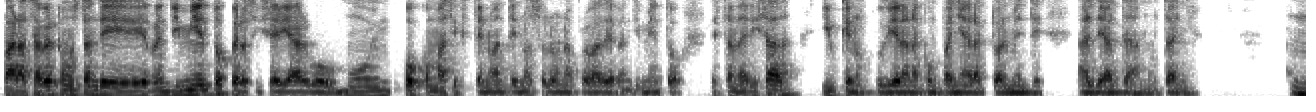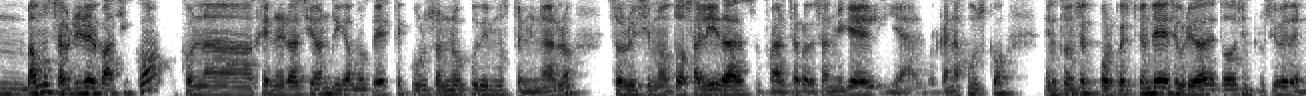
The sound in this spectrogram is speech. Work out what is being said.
para saber cómo están de rendimiento, pero sí sería algo muy un poco más extenuante, no solo una prueba de rendimiento estandarizada y que nos pudieran acompañar actualmente al de alta montaña. Mm, vamos a abrir el básico. Con la generación, digamos, de este curso no pudimos terminarlo. Solo hicimos dos salidas, fue al Cerro de San Miguel y al Volcán Ajusco. Entonces, por cuestión de seguridad de todos, inclusive del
